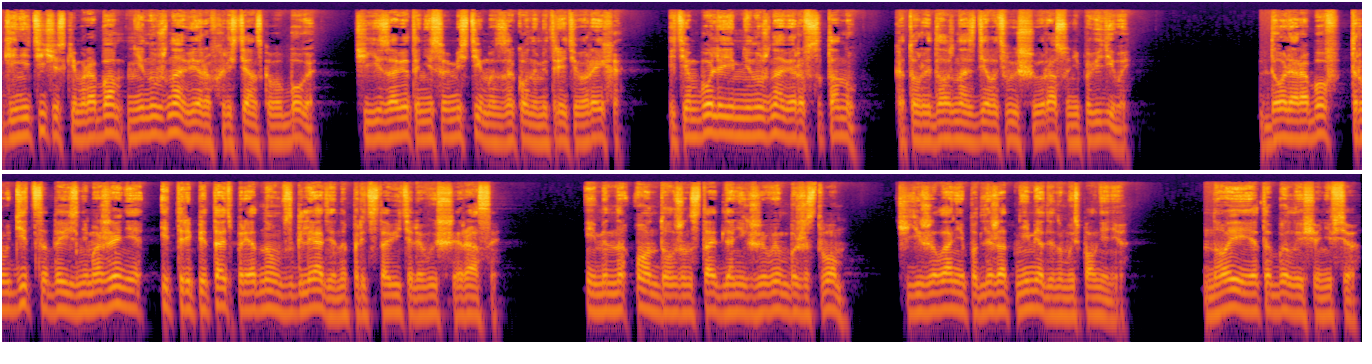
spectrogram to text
Генетическим рабам не нужна вера в христианского бога, чьи заветы несовместимы с законами Третьего Рейха, и тем более им не нужна вера в сатану, которая должна сделать высшую расу непобедимой. Доля рабов — трудиться до изнеможения и трепетать при одном взгляде на представителя высшей расы. Именно он должен стать для них живым божеством, чьи желания подлежат немедленному исполнению. Но и это было еще не все.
